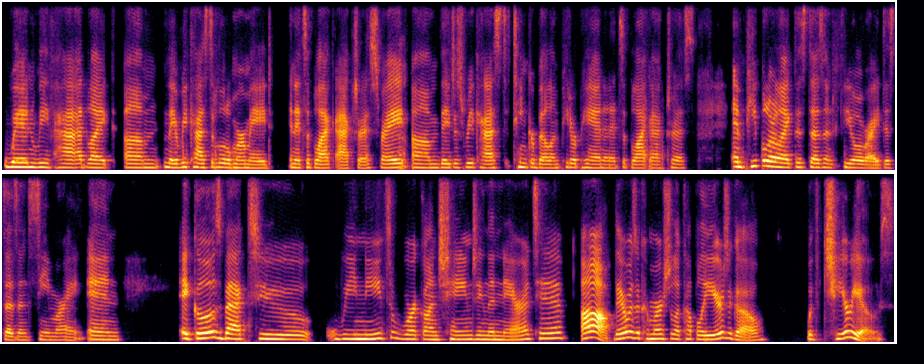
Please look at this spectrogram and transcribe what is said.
when we've had like um they recasted Little Mermaid and it's a black actress, right? Um they just recast Tinkerbell and Peter Pan and it's a black actress. And people are like this doesn't feel right. This doesn't seem right. And it goes back to we need to work on changing the narrative. Oh, there was a commercial a couple of years ago with Cheerios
